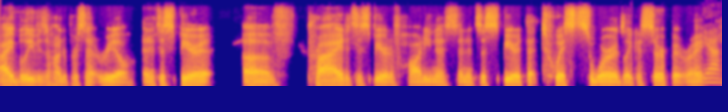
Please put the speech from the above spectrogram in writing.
I believe, is 100% real. And it's a spirit of pride, it's a spirit of haughtiness, and it's a spirit that twists words like a serpent, right? Yeah.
